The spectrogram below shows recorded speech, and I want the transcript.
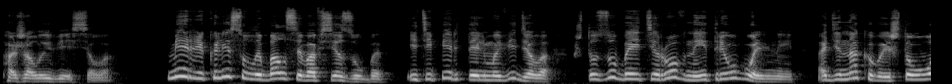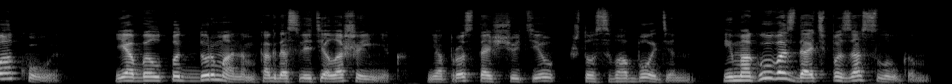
пожалуй, весело. Меррик Лис улыбался во все зубы, и теперь Тельма видела, что зубы эти ровные и треугольные, одинаковые, что у акулы. Я был под дурманом, когда слетел ошейник. Я просто ощутил, что свободен и могу воздать по заслугам.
